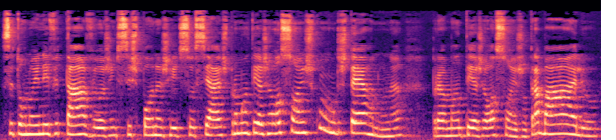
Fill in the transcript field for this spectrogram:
se tornou inevitável a gente se expor nas redes sociais para manter as relações com o mundo externo, né? Para manter as relações no trabalho,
